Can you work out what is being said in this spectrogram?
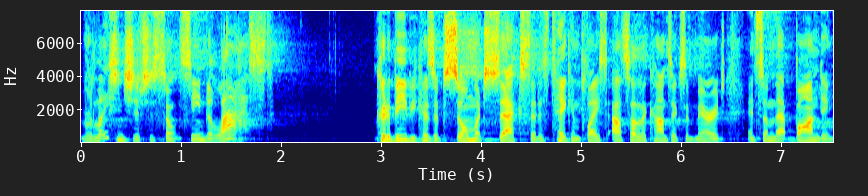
relationships just don't seem to last? Could it be because of so much sex that has taken place outside of the context of marriage and some of that bonding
